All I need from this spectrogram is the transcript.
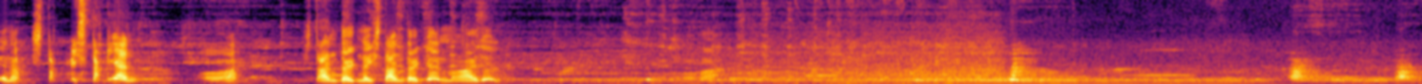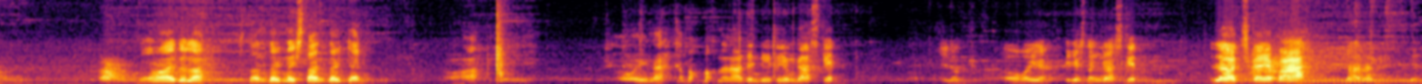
Yan ha, stock na stock yan. O ha. Standard na standard yan, mga idol. O ha. Yan mga idol ha. Standard na standard yan. O ha. Okay na. Nabakbak na natin dito yung gasket. Yun o. Okay na. Tigas ng gasket. Lodge, kaya pa? Taragis yan.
